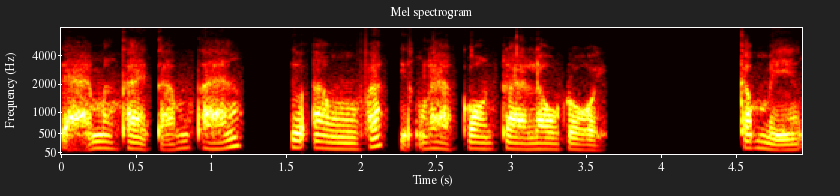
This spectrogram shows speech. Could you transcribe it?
đã mang thai 8 tháng, tiêu âm phát hiện là con trai lâu rồi. Câm miệng,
